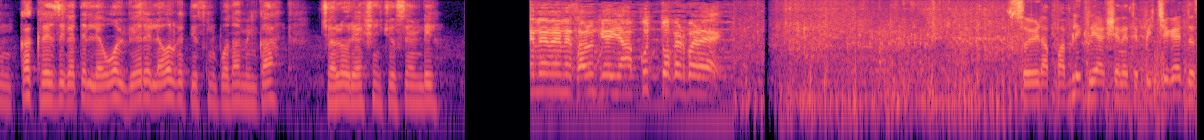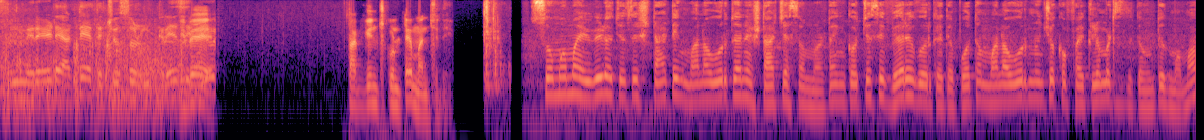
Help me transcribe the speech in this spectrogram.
ఇంకా క్రేజీగా అయితే లెవెల్ వేరే లెవెల్గా తీసుకుని పోదాం ఇంకా చలో రియాక్షన్ చూసేయండి नहीं नहीं नहीं सारुण के यहाँ कुछ तो गड़बड़ है సో ఇక్కడ పబ్లిక్ రియాక్షన్ అయితే పిచ్చిగా అయితే వస్తుంది. మీరు ఏంటి అట్టే అయితే చూస్తుండే క్రేజీ తగ్గించుకుంటే మంచిది. సో మామ ఈ వీడియో వచ్చేసి స్టార్టింగ్ మన ఊరితోనే స్టార్ట్ చేస్తాం అనమాట ఇంకొచ్చేసి వేరే ఊరికి అయితే పోతాం. మన ఊరు నుంచి ఒక ఫైవ్ కిలోమీటర్స్ అయితే ఉంటుంది మామ.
